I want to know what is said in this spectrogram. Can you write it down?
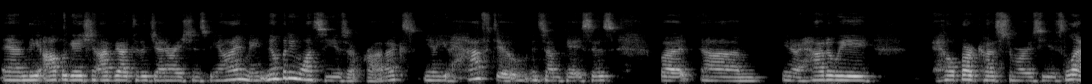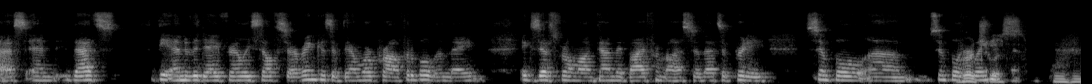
and the obligation I've got to the generations behind me. Nobody wants to use our products. You know, you have to in some cases, but um, you know, how do we help our customers use less? And that's the end of the day fairly self-serving because if they're more profitable, then they exist for a long time. They buy from us, so that's a pretty simple, um, simple Virtuous. equation. Mm-hmm.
